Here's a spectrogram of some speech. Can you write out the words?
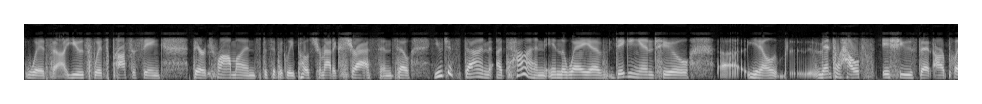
with uh, youth with processing their trauma and specifically post-traumatic stress. And so you've just done a ton in the way of digging into, uh, you know, mental health issues that are plaguing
